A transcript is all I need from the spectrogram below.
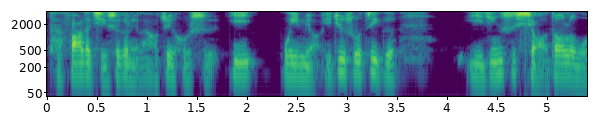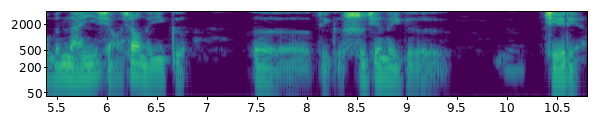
他发了几十个零，然后最后是一微秒，也就是说，这个已经是小到了我们难以想象的一个呃这个时间的一个节点。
